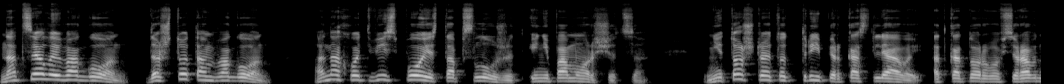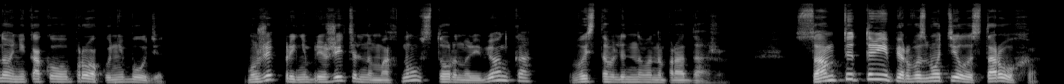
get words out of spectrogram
На целый вагон! Да что там вагон? Она хоть весь поезд обслужит и не поморщится. Не то, что этот трипер костлявый, от которого все равно никакого проку не будет. Мужик пренебрежительно махнул в сторону ребенка, выставленного на продажу. «Сам ты трипер!» – возмутилась старуха.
